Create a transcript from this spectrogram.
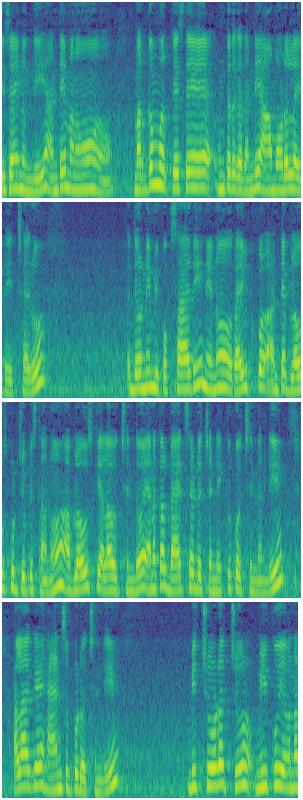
డిజైన్ ఉంది. అంటే మనం మర్గం వర్క్ వేస్తే ఉంటుంది కదండి ఆ మోడల్లో అయితే ఇచ్చారు. ఇదండి మీకు ఒకసారి నేను రైవ్ అంటే బ్లౌజ్ కూడా చూపిస్తాను. ఆ బ్లౌజ్కి ఎలా వచ్చిందో వెనకాల బ్యాక్ సైడ్ వచ్చింది నెక్కి వచ్చిందండి. అలాగే హ్యాండ్స్కి కూడా వచ్చింది. మీరు చూడొచ్చు మీకు ఏమైనా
